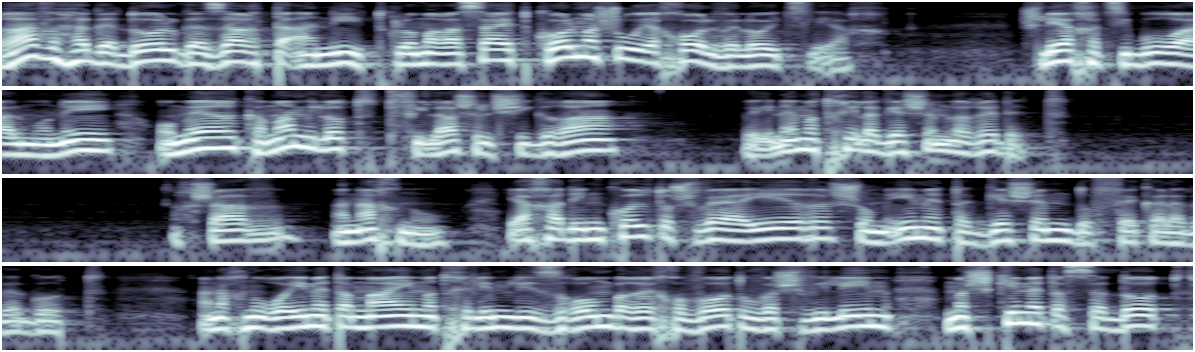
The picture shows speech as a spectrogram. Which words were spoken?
רב הגדול גזר תענית, כלומר עשה את כל מה שהוא יכול ולא הצליח. שליח הציבור האלמוני אומר כמה מילות תפילה של שגרה, והנה מתחיל הגשם לרדת. עכשיו אנחנו, יחד עם כל תושבי העיר, שומעים את הגשם דופק על הגגות. אנחנו רואים את המים מתחילים לזרום ברחובות ובשבילים, משקים את השדות,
